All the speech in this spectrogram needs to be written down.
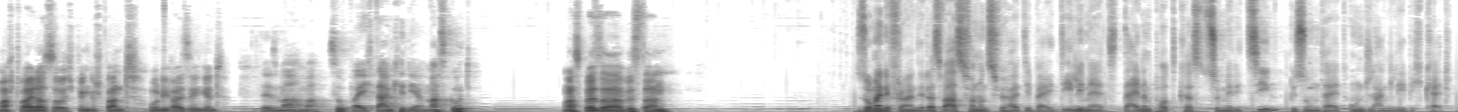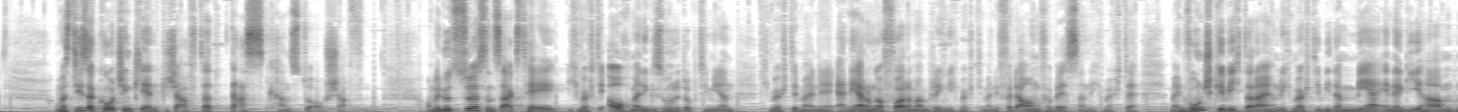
macht weiter so. Ich bin gespannt, wo die Reise hingeht. Das machen wir. Super, ich danke dir. Mach's gut. Mach's besser. Bis dann. So, meine Freunde, das war's von uns für heute bei DailyMed, deinem Podcast zur Medizin, Gesundheit und Langlebigkeit. Und was dieser Coaching-Klient geschafft hat, das kannst du auch schaffen. Und wenn du jetzt zuhörst und sagst, hey, ich möchte auch meine Gesundheit optimieren, ich möchte meine Ernährung auf Vordermann bringen, ich möchte meine Verdauung verbessern, ich möchte mein Wunschgewicht erreichen und ich möchte wieder mehr Energie haben,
